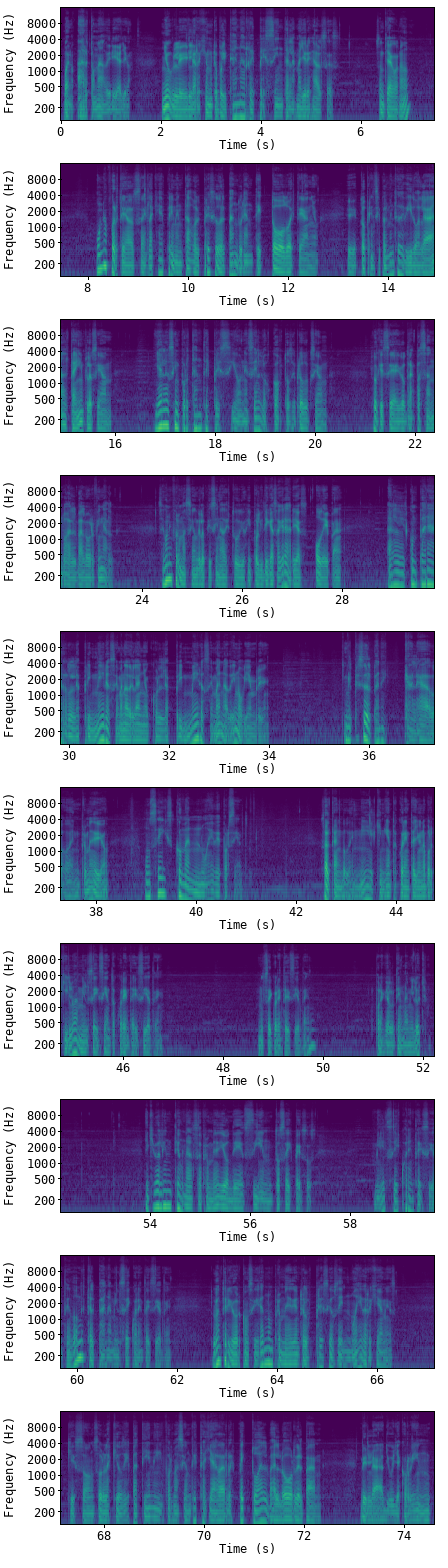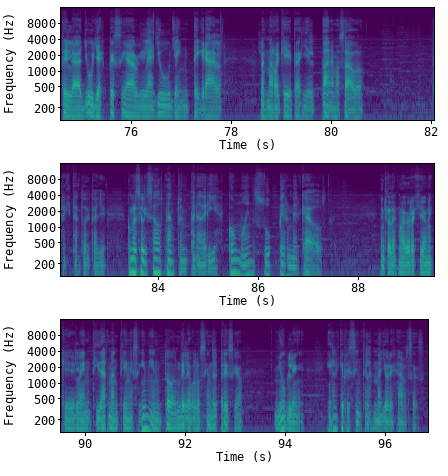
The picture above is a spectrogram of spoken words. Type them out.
Bueno, harto más diría yo. Ñuble y la región metropolitana representan las mayores alzas. Santiago, ¿no? Una fuerte alza es la que ha experimentado el precio del pan durante todo este año. Esto principalmente debido a la alta inflación y a las importantes presiones en los costos de producción, lo que se ha ido traspasando al valor final. Según información de la Oficina de Estudios y Políticas Agrarias, ODEPA, al comparar la primera semana del año con la primera semana de noviembre, el precio del pan ha escalado en promedio un 6,9%, saltando de 1.541 por kilo a 1.647. 1.647. Por acá lo tiene a 1.008 equivalente a un alza promedio de 106 pesos. 1647. ¿Dónde está el pan a 1647? Lo anterior considerando un promedio entre los precios de nueve regiones, que son sobre las que Odepa tiene información detallada respecto al valor del pan, de la yuya corriente, la yuya especial, la yuya integral, las marraquetas y el pan amasado. ¿Para qué tanto detalle? Comercializados tanto en panaderías como en supermercados. Entre las nueve regiones que la entidad mantiene seguimiento de la evolución del precio, Ñuble es la que presenta las mayores alzas.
